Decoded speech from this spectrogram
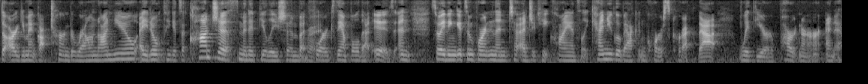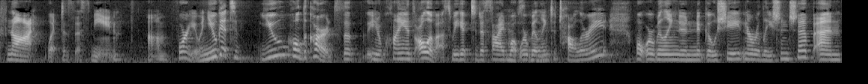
the argument got turned around on you i don't think it's a conscious manipulation but for example that is. And so i think it's important then to educate clients like can you go back and course correct that with your partner? And if not what does this mean um, for you? And you get to you hold the cards the you know clients all of us. We get to decide what we're willing to tolerate what we're willing to negotiate in a relationship. And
